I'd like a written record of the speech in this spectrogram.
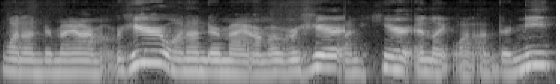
one under my arm over here, one under my arm over here, one here, and like one underneath.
